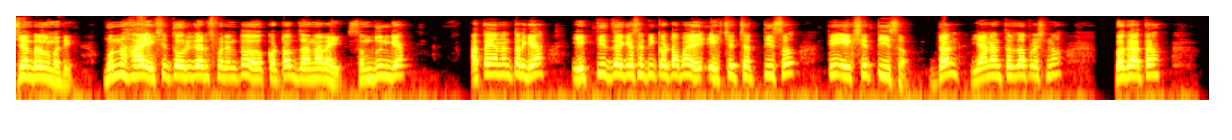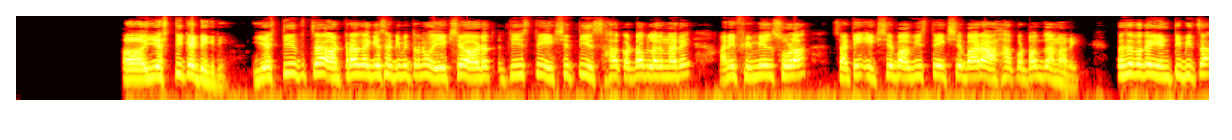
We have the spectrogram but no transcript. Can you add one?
जनरलमध्ये म्हणून हा एकशे चौवेचाळीसपर्यंत कट ऑफ जाणार आहे. समजून घ्या. आता यानंतर घ्या. एकतीस जागेसाठी कट ऑफ आहे एकशे छत्तीस. ते एकशे तीस. डन यानंतरचा प्रश्न. बघा आता. एस टी कॅटेगरी एस टीचा अठरा जागेसाठी मित्रांनो एकशे अडतीस ते एकशे तीस हा कट ऑफ लागणार आहे. आणि फिमेल सोळासाठी एकशे बावीस ते एकशे बारा हा कट ऑफ जाणार आहे. तसं बघा एन टी बीचा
